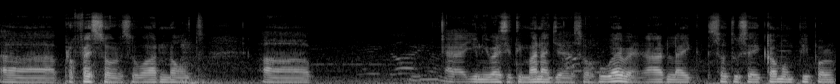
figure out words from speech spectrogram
uh, professors or are not uh, uh, university managers or whoever, are like, so to say, common people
